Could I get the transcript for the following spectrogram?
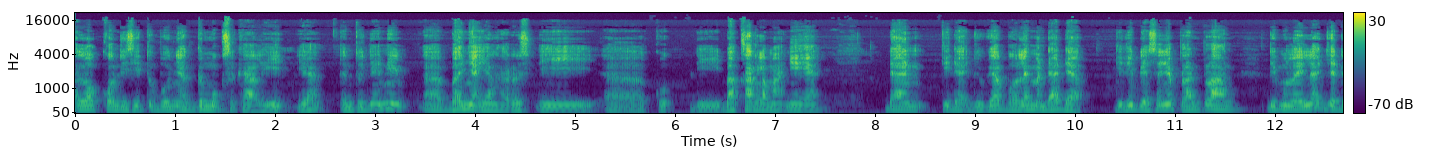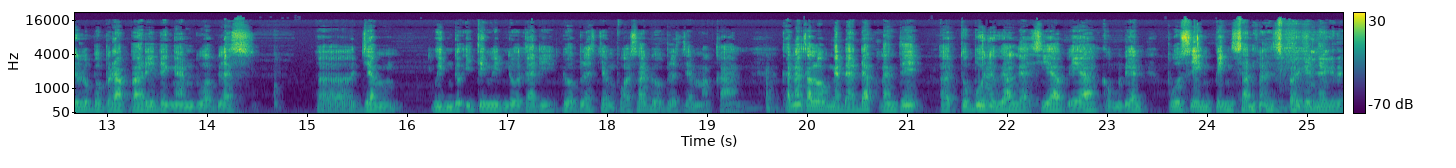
kalau kondisi tubuhnya gemuk sekali ya tentunya ini uh, banyak yang harus di uh, dibakar lemaknya ya. Dan tidak juga boleh mendadak. Jadi biasanya pelan-pelan. Dimulai aja dulu beberapa hari dengan 12 uh, eh, jam window eating window tadi. 12 jam puasa 12 jam makan. Karena kalau ngedadak nanti uh, tubuh juga nggak siap ya. Kemudian pusing pingsan dan sebagainya gitu.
